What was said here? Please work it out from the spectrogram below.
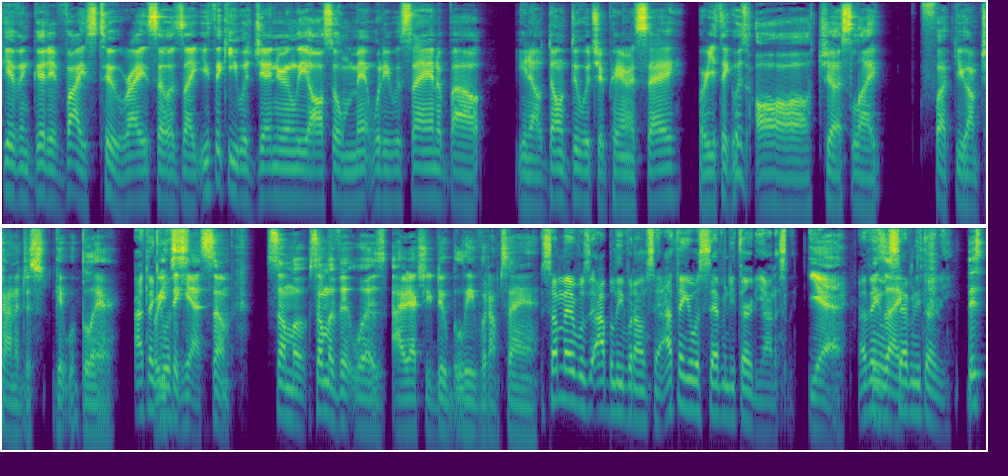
giving good advice too, right? So it's like you think he was genuinely also meant what he was saying about, you know, don't do what your parents say? Or you think it was all just like, fuck you, I'm trying to just get with Blair? I think or it you was think yeah, some some of some of it was I actually do believe what I'm saying. some of it was I believe what I'm saying. I think it was 70-30, honestly. Yeah. I think He's it was like, 70-30. This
